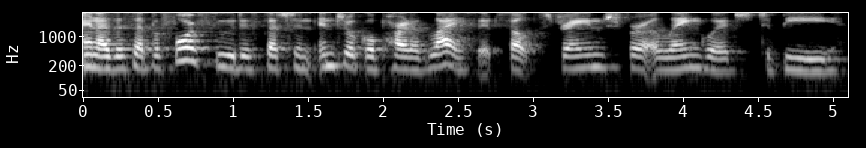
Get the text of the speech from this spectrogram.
and as I said before, food is such an integral part of life. It felt strange for a language to be,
